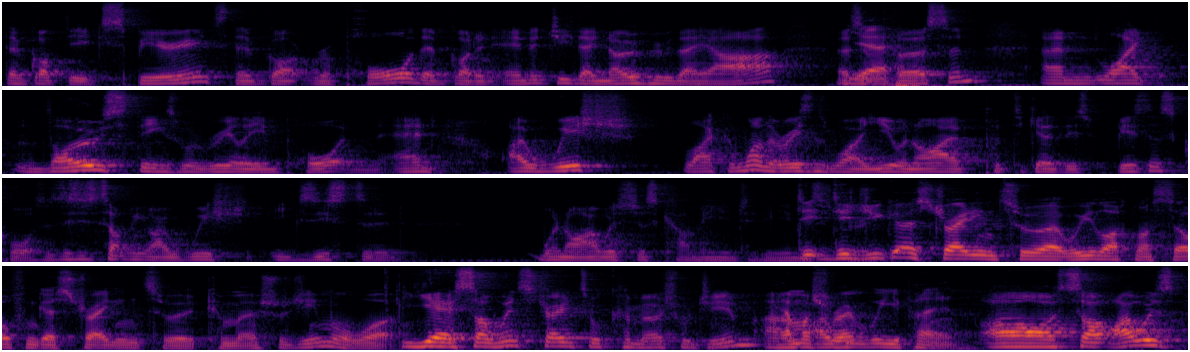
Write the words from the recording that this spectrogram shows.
They've got the experience, they've got rapport, they've got an energy, they know who they are as a person and like those things were really important and i wish like and one of the reasons why you and i have put together this business course is this is something i wish existed when i was just coming into the industry Did, did you go straight into a, were you like myself and go straight into a commercial gym or what? yeah so i went straight into a commercial gym How Um, much I- rent were you paying? oh so i was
